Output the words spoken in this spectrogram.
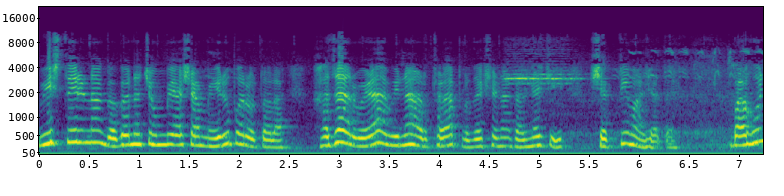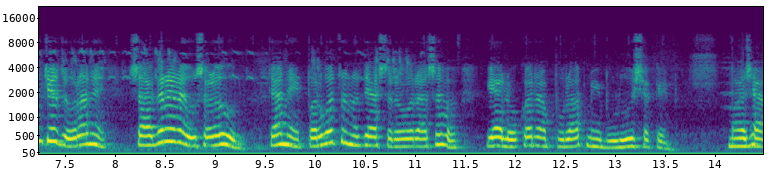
विस्तीर्ण गगनचुंबी अशा मेरू पर्वताला हजार वेळा विना अडथळा प्रदक्षिणा करण्याची शक्ती माझ्यात आहे. बाहूंच्या जोराने सागराला उसळवून त्याने पर्वत नद्या सरोवरासह या लोकांना पुरात मी बुडवू शकेन. माझ्या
